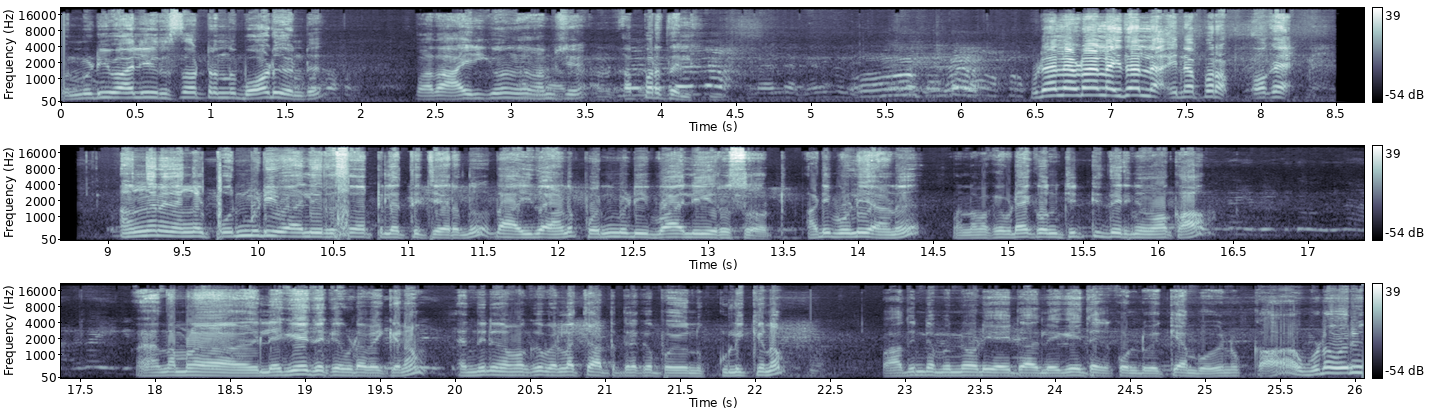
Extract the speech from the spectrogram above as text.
പൊന്മുടി വാലി റിസോർട്ട് എന്ന് ബോർഡ് കണ്ട്. അപ്പോൾ അതായിരിക്കുമെന്ന് സംശയം. അപ്പുറത്തല്ലേ? ഇവിടെ അല്ല ഇവിടെ അല്ല ഇതല്ല ഇതിനപ്പുറം. ഓക്കെ. അങ്ങനെ ഞങ്ങൾ പൊന്മുടി വാലി റിസോർട്ടിൽ എത്തിച്ചേർന്നു. ഇതാ ഇതാണ് പൊന്മുടി വാലി റിസോർട്ട്. അടിപൊളിയാണ്. നമുക്ക് ഇവിടേക്ക് ഒന്ന് ചുറ്റിത്തിരിഞ്ഞ് നോക്കാം. നമ്മൾ ലഗേജൊക്കെ ഇവിടെ വെക്കണം. എന്തിന് നമുക്ക് വെള്ളച്ചാട്ടത്തിലൊക്കെ പോയി ഒന്ന് കുളിക്കണം. അപ്പോൾ അതിന്റെ മുന്നോടിയായിട്ട് ആ ലഗേജൊക്കെ കൊണ്ട് വെക്കാൻ പോകും ഇവിടെ ഒരു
